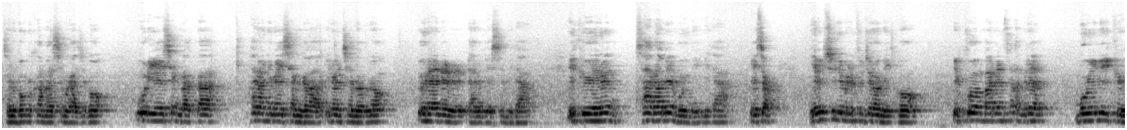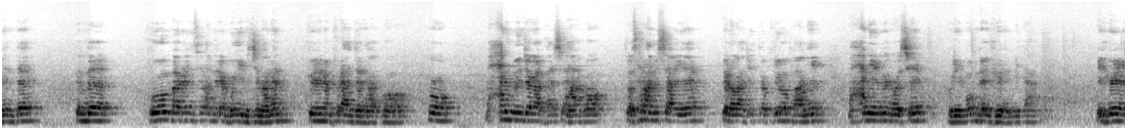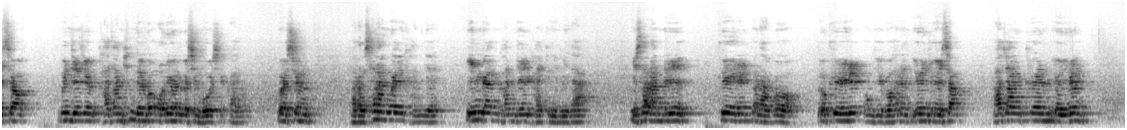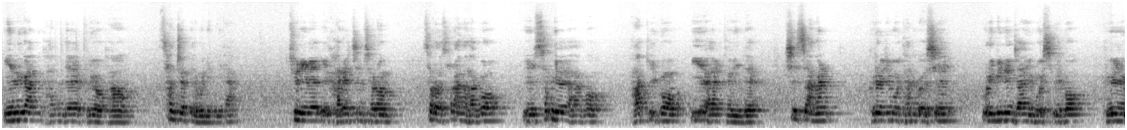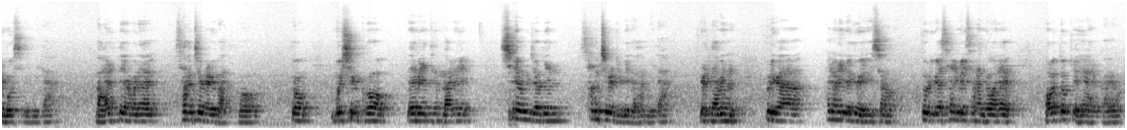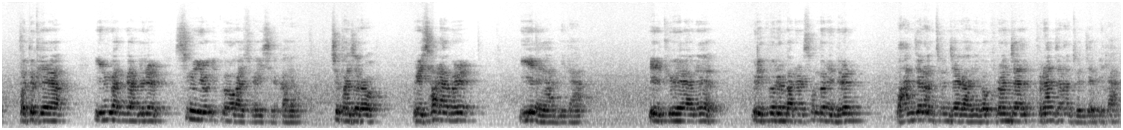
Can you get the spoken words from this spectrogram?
저는 복록한 말씀을 가지고 우리의 생각과 하나님의 생각 이런 제목으로 은혜를 나누겠습니다. 이 교회는 사람의 모임입니다. 그래서 예수님을 구주로 믿고 이 구원받은 사람들의 모임이 교회인데 근데 구원받은 사람들의 모임이지만은 교회는 불안전하고 또 많은 문제가 발생하고 또 사람 사이에 여러 가지 또 불협화음이 많이 있는 것이 우리 몸의 교회입니다. 이 교회에서 문제 중 가장 힘들고 어려운 것이 무엇일까요? 그것은 바로 사람과의 관계, 인간 관계의 갈등입니다. 이 사람들이 교회를 떠나고 또 교회를 옮기고 하는 요인 중에서 가장 큰 요인은 인간 관계의 불협화음, 상처 때문입니다. 주님의 이 가르침처럼 서로 사랑하고 이 섬겨야 하고 아끼고 이해할 터인데 실상은 그러지 못한 것이 우리 믿는 자의 모습이고 교회의 모습입니다. 말 때문에 상처를 받고 또 무심코 내뱉은 말이 치명적인 상처를 주기도 합니다. 그렇다면 우리가 하나님의 교회에서 또 우리가 삶을 사는 동안에 어떻게 해야 할까요? 어떻게 해야 인간관계를 승리로 이끌어갈 수가 있을까요? 첫 번째로 우리 사람을 이해해야 합니다. 이 교회 안에 우리 부름받은 성도님들은 완전한 존재가 아니고 불완전, 불완전한 존재입니다.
